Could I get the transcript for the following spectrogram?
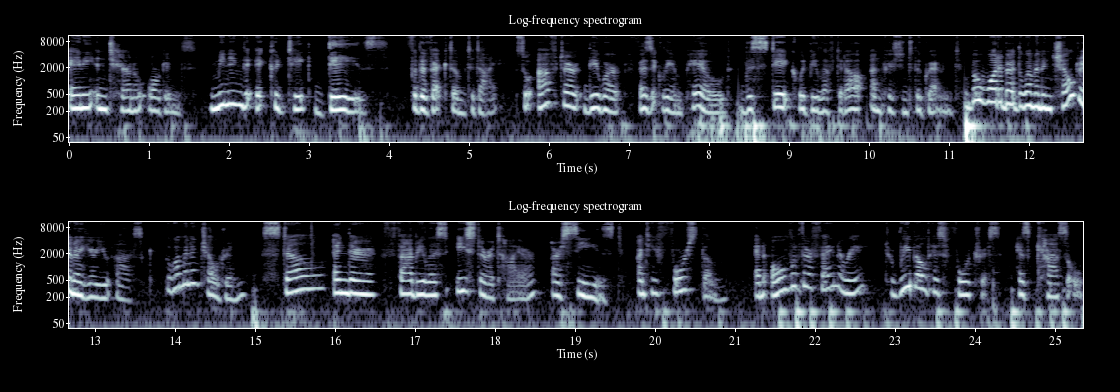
any internal organs, meaning that it could take days for the victim to die. So after they were physically impaled, the stake would be lifted up and pushed into the ground. But what about the women and children, I hear you ask? The women and children, still in their fabulous Easter attire, are seized, and he forced them, in all of their finery, to rebuild his fortress, his castle,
